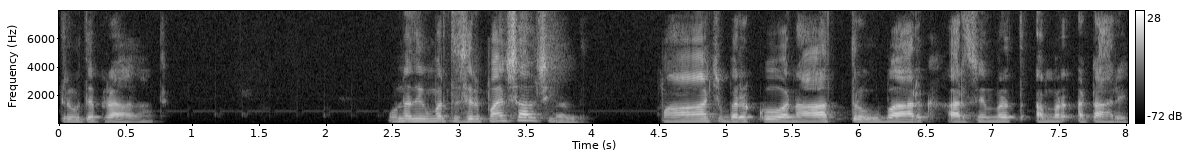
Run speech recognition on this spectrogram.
ਧਰੂ ਤੇ ਪ੍ਰਹਿਲਾਦ। ਉਹਨਾਂ ਦੀ ਉਮਰ ਤੇ ਸਿਰਫ 5 ਸਾਲ ਸੀ। ਪਾਂਚ ਬਰਕੋ ਅਨਾਥ ਧਰੂ ਬਾਰਕ ਹਰ ਸਿਮਰਤ ਅਮਰ ਅਟਾਰੇ।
